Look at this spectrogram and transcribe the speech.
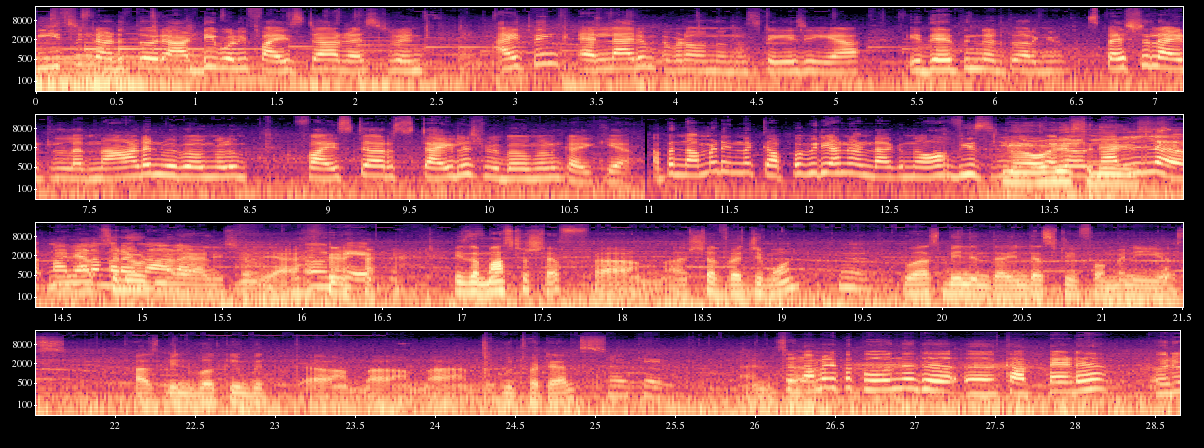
ബീച്ചിന്റെ അടുത്ത് ഒരു അടിപൊളി five star restaurant I think എല്ലാവരും ഇവിടെ വന്നൊന്ന് സ്റ്റേ ചെയ്യുക. ഇദ്ദേഹത്തിന്റെ അടുത്ത് പറഞ്ഞു സ്പെഷ്യൽ ആയിട്ടുള്ള നാടൻ വിഭവങ്ങളും ഫൈവ് സ്റ്റാർ സ്റ്റൈലിഷ് വിഭവങ്ങളും കഴിക്കുക. അപ്പൊ നമ്മുടെ ഇന്ന് കപ്പ ബിരിയാണി ഉണ്ടാക്കുന്ന ഓബിയസ്ലി നല്ല Malayalam He's a master chef, um, the Chef Regimon, mm. who has been in the industry for many years, has been working with um, um, uh, good so uh, നമ്മളിപ്പോ പോകുന്നത് കപ്പയുടെ ഒരു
